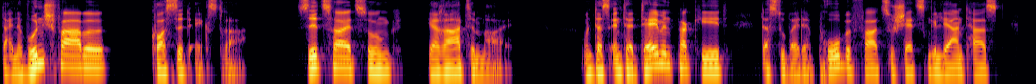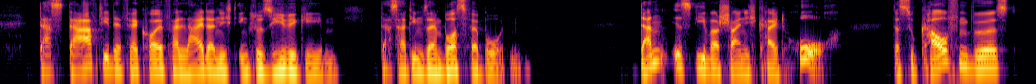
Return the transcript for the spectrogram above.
Deine Wunschfarbe kostet extra. Sitzheizung, ja rate mal. Und das Entertainment-Paket, das du bei der Probefahrt zu schätzen gelernt hast, das darf dir der Verkäufer leider nicht inklusive geben. Das hat ihm sein Boss verboten. Dann ist die Wahrscheinlichkeit hoch, dass du kaufen wirst,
